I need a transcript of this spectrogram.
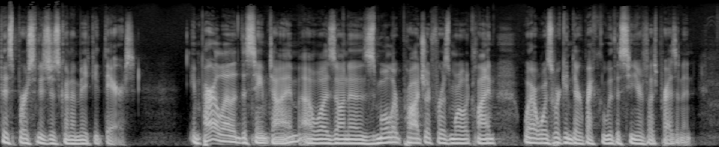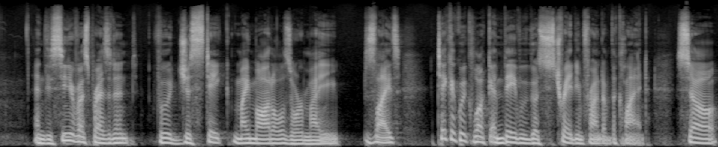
this person is just going to make it theirs. In parallel, at the same time, I was on a smaller project for a smaller client where I was working directly with the senior vice president. And the senior vice president would just take my models or my slides, take a quick look, and they would go straight in front of the client. So,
